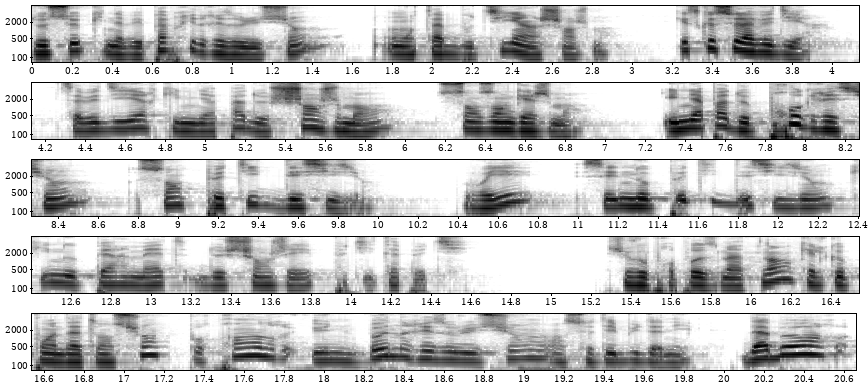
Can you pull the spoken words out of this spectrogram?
de ceux qui n'avaient pas pris de résolution ont abouti à un changement. Qu'est-ce que cela veut dire? Ça veut dire qu'il n'y a pas de changement sans engagement. Il n'y a pas de progression sans petites décisions. Vous voyez, c'est nos petites décisions qui nous permettent de changer petit à petit. Je vous propose maintenant quelques points d'attention pour prendre une bonne résolution en ce début d'année. D'abord,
